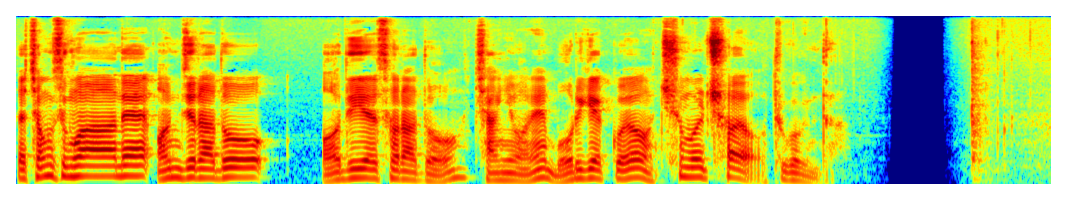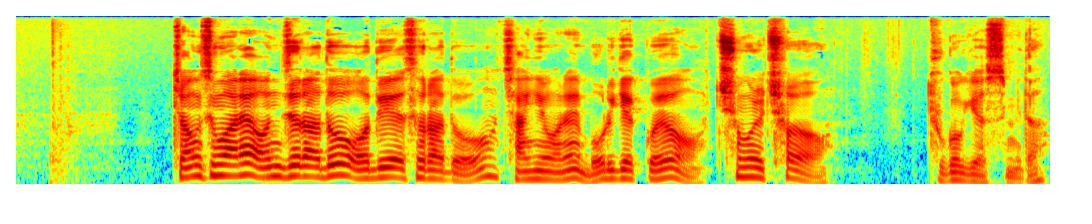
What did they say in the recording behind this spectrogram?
자, 정승환의 언제라도 어디에서라도 장희원의 모르겠고요. 춤을 춰요. 두 곡입니다. 정승환의 언제라도 어디에서라도 장희원의 모르겠고요. 춤을 춰요. 두 곡이었습니다.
